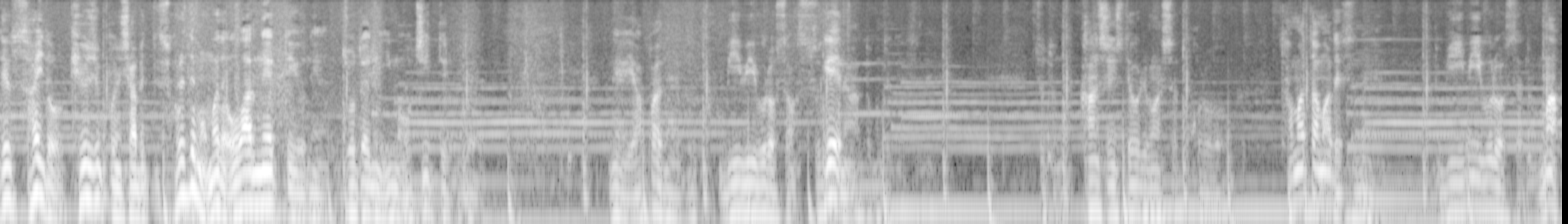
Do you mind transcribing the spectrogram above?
で再度90分喋ってそれでもまだ終わんねえっていうね状態に今陥ってるんで。ねやっぱね BB ブロスさんすげえなと思ってですね。ちょっとね感心しておりましたところたまたまですね BB ブロスさんのま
